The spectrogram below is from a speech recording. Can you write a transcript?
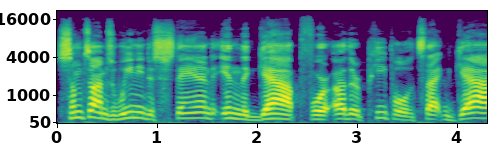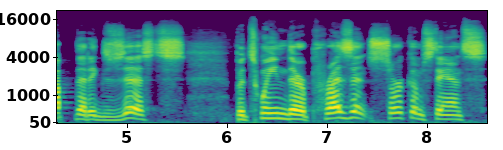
Sometimes we need to stand in the gap for other people. It's that gap that exists between their present circumstance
